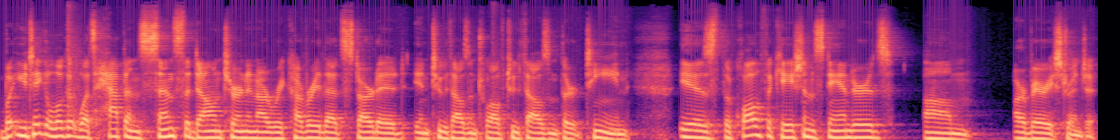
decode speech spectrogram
But you take a look at what's happened since the downturn in our recovery that started in 2012, 2013, is the qualification standards um, are very stringent.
